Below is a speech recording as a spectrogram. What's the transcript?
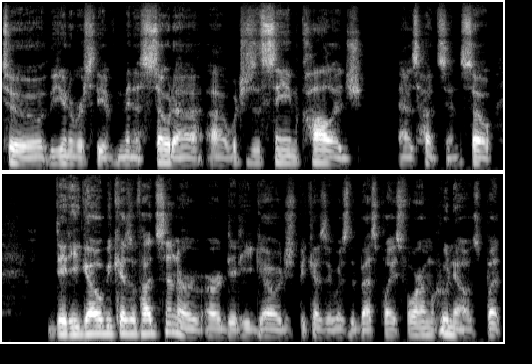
to the University of Minnesota, uh, which is the same college as Hudson. So Did he go because of Hudson or, or did he go just because it was the best place for him? Who knows? But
